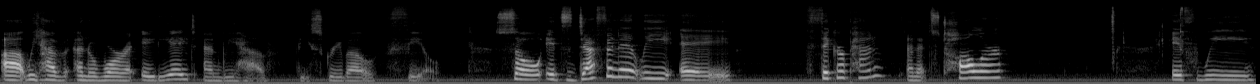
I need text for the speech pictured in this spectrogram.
Uh, we have an Aurora 88, and we have the Scribo Feel. So it's definitely a thicker pen and it's taller. If we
